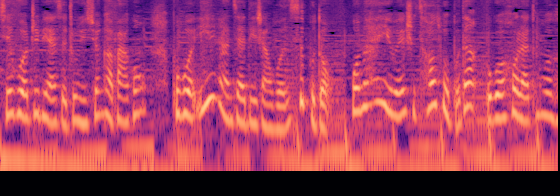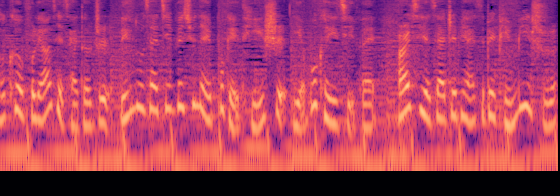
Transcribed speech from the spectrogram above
结果 GPS 终于宣告罢工，不过依然在地上纹丝不动。我们还以为是操作不当，不过后来通过和客服了解才得知，零度在禁飞区内不给提示也不可以起飞，而且在 GPS 被屏蔽时，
